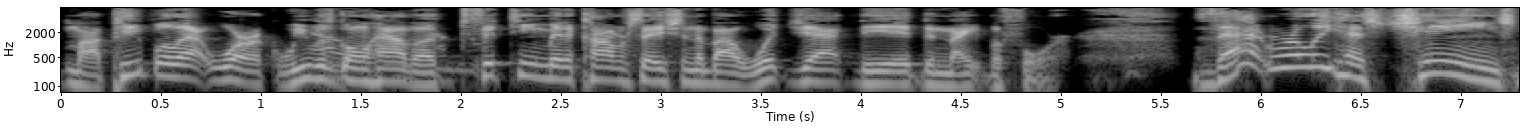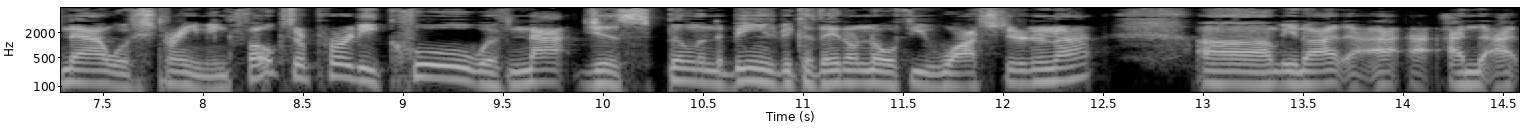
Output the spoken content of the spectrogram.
my people at work, we was Oh, going to have a 15 minute conversation about what Jack did the night before. That really has changed now with streaming. Folks are pretty cool with not just spilling the beans because they don't know if you watched it or not. Um, you know, I, I, I,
